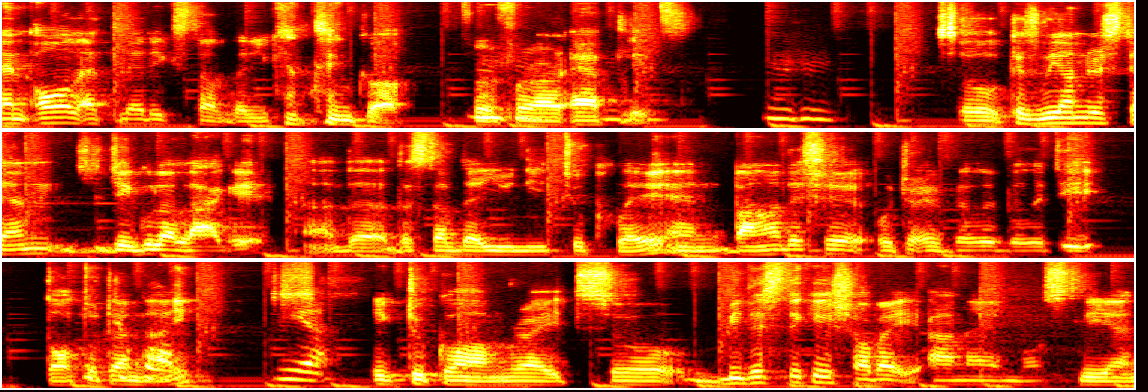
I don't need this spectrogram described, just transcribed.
and all athletic stuff that you can think of for, for Mhm. our athletes. Mhm. So, because we understand যেগুলা লাগে uh, the the stuff that you need to play and বাংলাদেশে ওটার availability ততটা একটু কম। নাই Yeah. একটু কম right so বিদেশ থেকে সবাই আনায় mostly and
